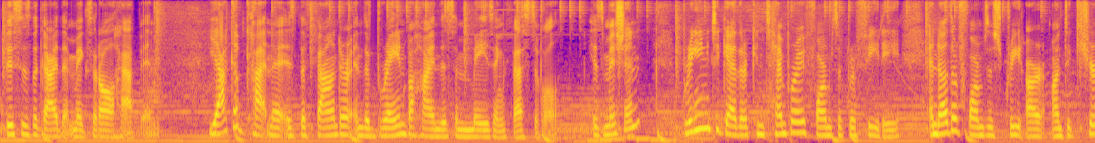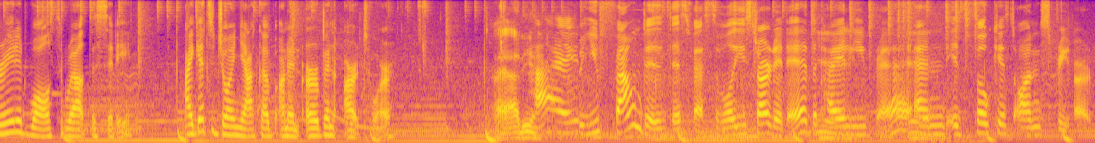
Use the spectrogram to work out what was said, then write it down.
this is the guy that makes it all happen. Jakob Kattner is the founder and the brain behind this amazing festival. His mission? Bringing together contemporary forms of graffiti and other forms of street art onto curated walls throughout the city. I get to join Jakob on an urban art tour. Hi, Adi. Hi. You founded this festival. You started it, the yeah. Calle Libre, yeah. and it's focused on street art.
